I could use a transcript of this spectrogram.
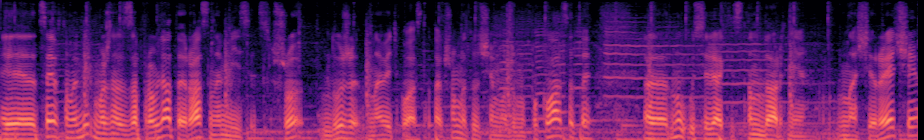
е, цей автомобіль можна заправляти раз на місяць, що дуже навіть класно. Так що ми тут ще можемо поклацати. Е, Ну, усілякі стандартні наші речі.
